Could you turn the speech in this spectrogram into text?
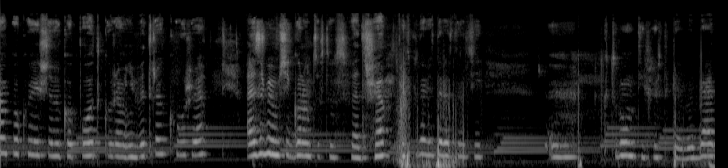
Na pokój jeszcze tylko podkurzam i wytrę ale zrobiło mi się gorąco w tym swetrze. Spytam się teraz ci, yy, którą t-shirtkę wybrać.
